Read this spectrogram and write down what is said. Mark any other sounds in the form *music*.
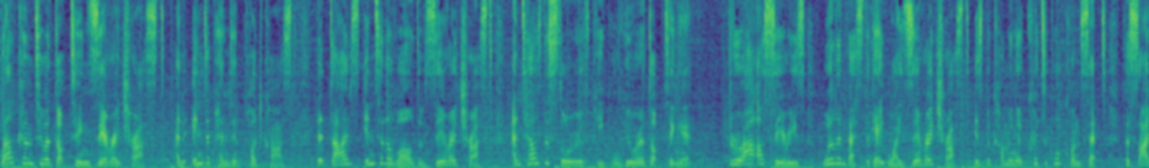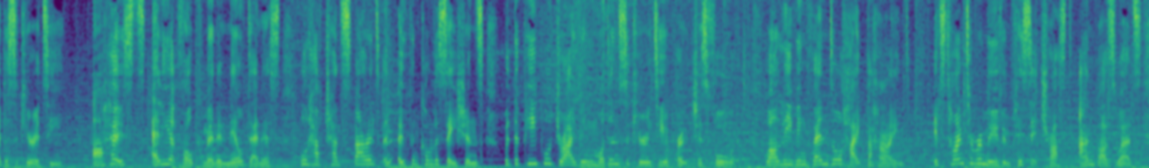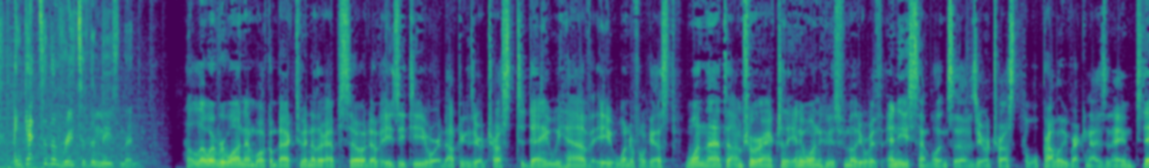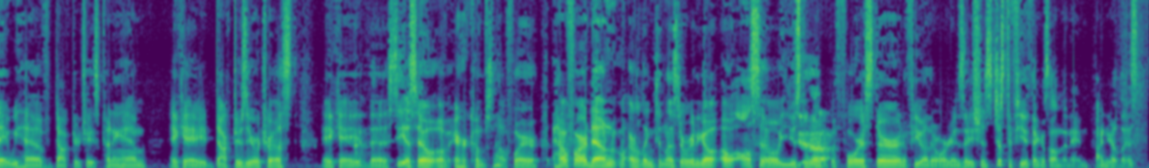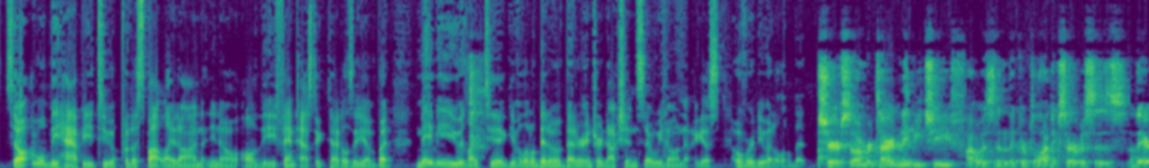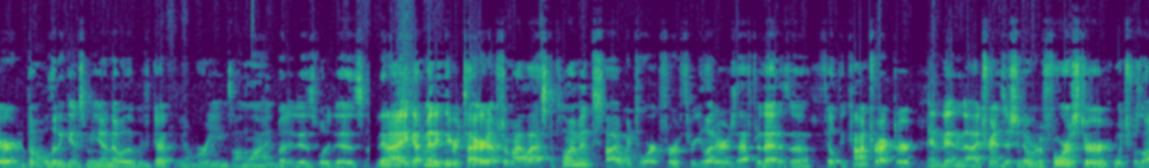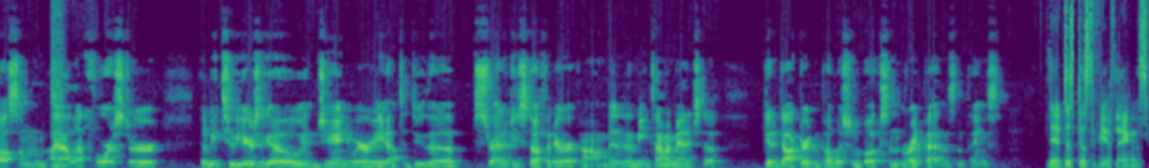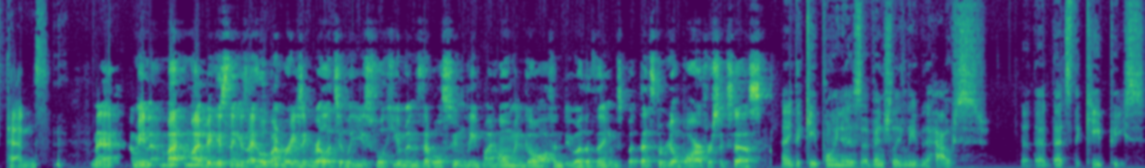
Welcome to Adopting Zero Trust, an independent podcast that dives into the world of zero trust and tells the story of people who are adopting it. Throughout our series, we'll investigate why zero trust is becoming a critical concept for cybersecurity. Our hosts, Elliot Volkman and Neil Dennis, will have transparent and open conversations with the people driving modern security approaches forward while leaving vendor hype behind. It's time to remove implicit trust and buzzwords and get to the root of the movement. Hello, everyone, and welcome back to another episode of AZT or Adopting Zero Trust. Today, we have a wonderful guest, one that uh, I'm sure actually anyone who's familiar with any semblance of Zero Trust will probably recognize the name. Today, we have Dr. Chase Cunningham, aka Dr. Zero Trust, aka the CSO of Ericom Software. How far down our LinkedIn list are we going to go? Oh, also used yeah. to work with Forrester and a few other organizations. Just a few things on the name on your list. So I will be happy to put a spotlight on, you know, all the fantastic titles that you have. But maybe you would like to give a little bit of a better introduction so we don't, I guess, overdo it a little bit. Sure. So I'm retired Navy chief. I was in the cryptologic services there. Don't hold it against me. I know that we've got, you know, Marines online, but it is what it is. Then I got medically retired after my last deployment. I went to work for three letters after that as a filthy contractor. And then I transitioned over to Forrester, which was awesome. And I left Forrester it'll be two years ago in January uh, to do the strategy stuff at Ericom. And in the meantime, I managed to get a doctorate and publish some books and write patents and things. Yeah, just just a few things, patents. *laughs* Man, I mean, my, my biggest thing is I hope I'm raising relatively useful humans that will soon leave my home and go off and do other things. But that's the real bar for success. I think the key point is eventually leave the house. That that that's the key piece.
